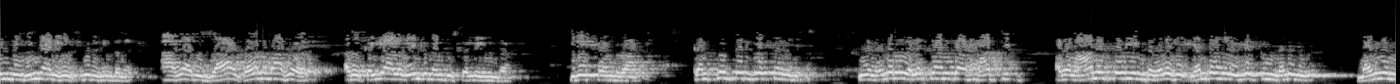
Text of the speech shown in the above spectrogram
இன்று விஞ்ஞானிகள் கூறுகின்றனர் ஆக அது கவனமாக அதை கையாள வேண்டும் என்று சொல்லுகின்றார். இதை போன்றுதான் கம்ப்யூட்டர் இயக்கங்கள் இதன் உணர்வு எலக்ட்ரானிக்காக மாற்றி அதன் ஆணைப்படி இந்த உலகை எந்திரங்களை இயக்கும் நிலையில் மனிதன்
